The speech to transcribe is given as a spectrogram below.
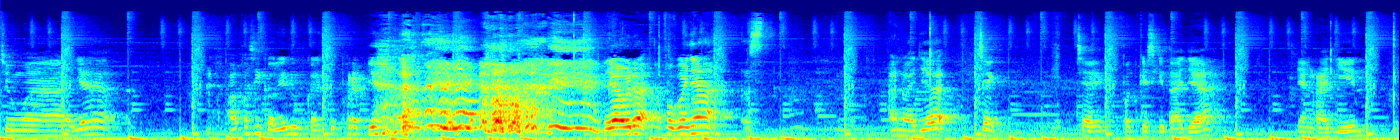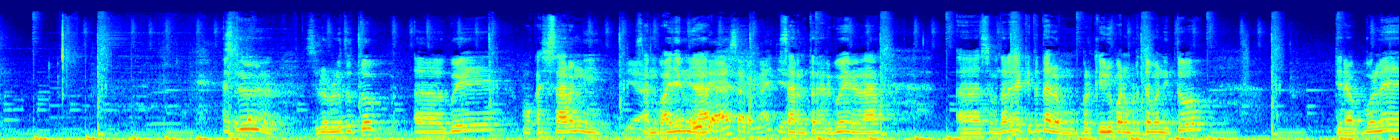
cuma ya apa sih kali ini bukan rap ya? Ya udah pokoknya anu aja cek cek podcast kita aja yang rajin. Itu sebelum lu tutup eh, gue mau kasih saran nih Ya. saran gue aja nih ya Udah, saran aja. saran terakhir gue adalah eh, sebenarnya kita dalam berkehidupan berteman itu tidak boleh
